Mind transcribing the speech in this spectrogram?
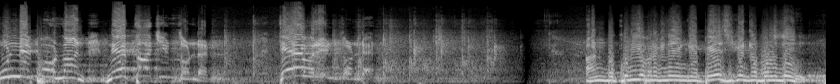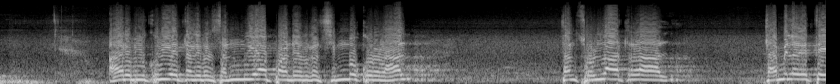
முன்னிற்பவன் தான் நேதாஜியின் தொண்டன் தேவரின் தொண்டன். அன்புக்குரியவர்களே இங்கே பேசுகின்ற பொழுது அருமைக்குரிய தலைவர் சண்முகா பாண்டியவர்கள் சிம்ம குரலால் தன் சொல்லாற்றலால் தமிழகத்தை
